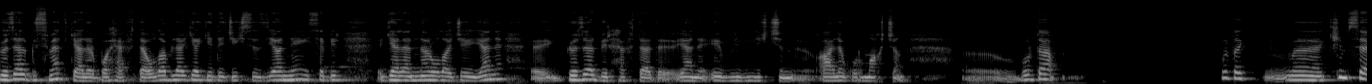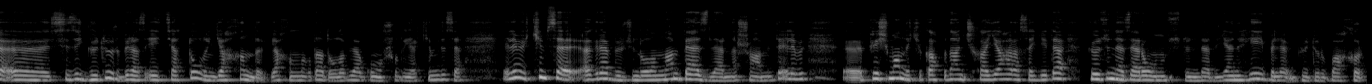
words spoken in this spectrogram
gözəl qismət gəlir bu həftə. Ola bilər ya gedəcəksiniz, ya nə isə bir gələnlər olacaq. Yəni e, bir həftədir. Yəni evlilik üçün, ailə qurmaq üçün. E, Burada Burada e, kimsə e, sizi güdür, biraz ehtiyatlı olun, yaxındır, yaxınlıqda da ola bilər qonşudur ya kimdirsə. Elə bir kimsə əqrəb bürcündə olanların bəzilərinə şamildir. Elə bir e, peşmandır ki, qapıdan çıxar, ya harasa gedər, gözü nəzəri onun üstündədir. Yəni hey belə güdür, baxır.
